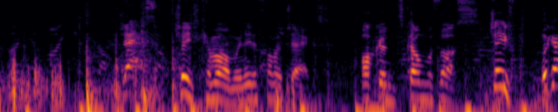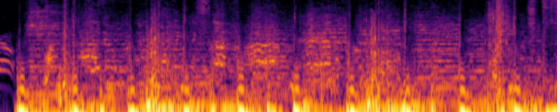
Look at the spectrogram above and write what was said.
Jax! Chief, come on, we need to follow Jax. Hawkins, come with us. Chief, look out!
